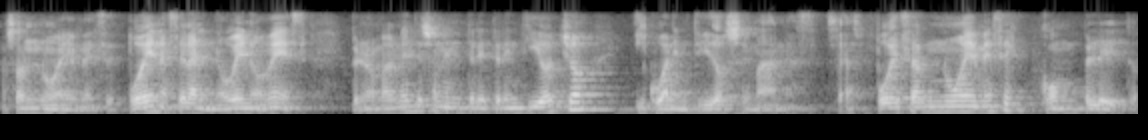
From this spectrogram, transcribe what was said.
No son nueve meses. Pueden hacer al noveno mes, pero normalmente son entre 38 y 42 semanas. O sea, puede ser nueve meses completos.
